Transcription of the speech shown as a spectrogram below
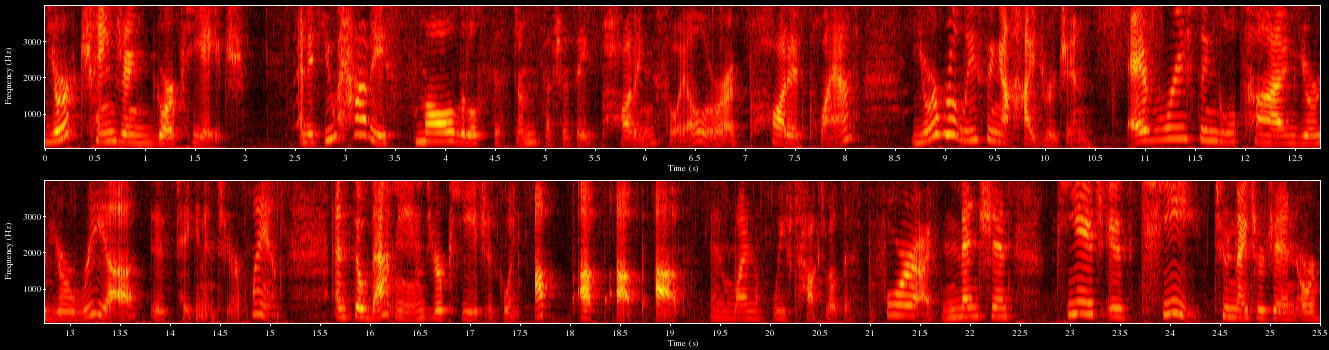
you're changing your pH. And if you have a small little system, such as a potting soil or a potted plant, you're releasing a hydrogen every single time your urea is taken into your plant. And so that means your pH is going up, up, up, up. And when we've talked about this before, I've mentioned pH is key to nitrogen or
